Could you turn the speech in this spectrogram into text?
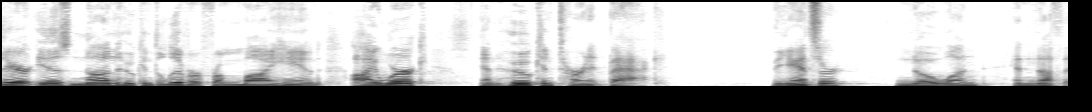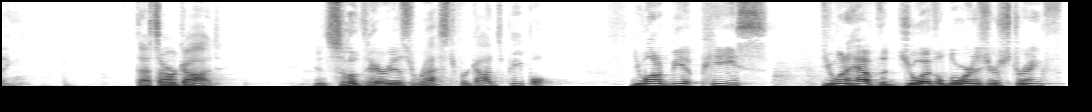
There is none who can deliver from my hand. I work, and who can turn it back? The answer no one and nothing. That's our God. And so there is rest for God's people. You want to be at peace? Do you want to have the joy of the Lord as your strength?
